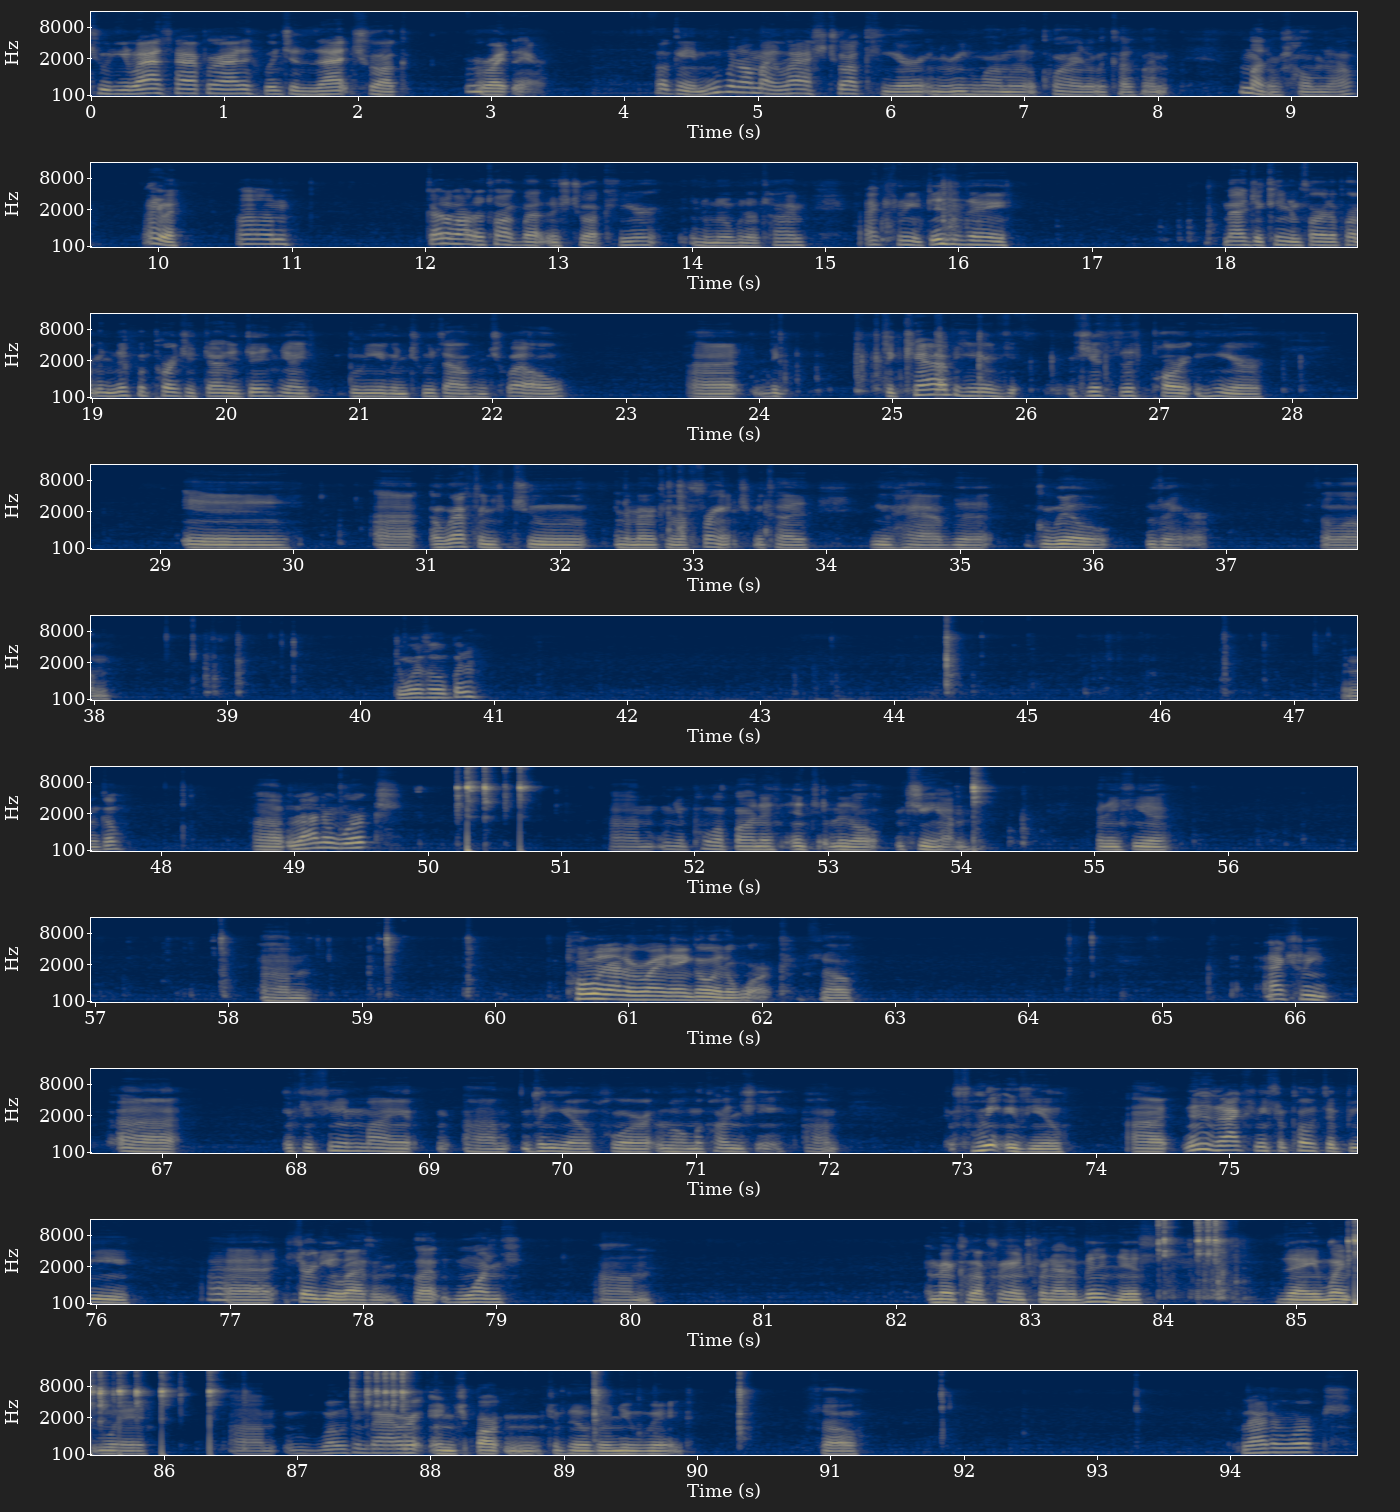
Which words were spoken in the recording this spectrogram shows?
to the last apparatus, which is that truck right there. Okay, moving on my last truck here, and the reason why I'm a little quieter because my mother's home now. Anyway, um, got a lot to talk about this truck here in a little bit of time. Actually, this is a Magic Kingdom Fire Department. This was purchased down at Disney, I believe, in 2012. Uh, the, the cab here, just this part here, is uh, a reference to an American La France because you have the grill there. So, um, doors open. There we go. Uh, ladder works. Um, when you pull up on it, it's a little jam. But if you um, pull it at a right angle, it'll work. So, actually, uh, if you see my um, video for Lower Macungie um, fleet review, uh, this is actually supposed to be uh, 3011, but once um, American France went out of business, they went with um, Rosenbauer and Spartan to build a new rig. So, ladder works.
